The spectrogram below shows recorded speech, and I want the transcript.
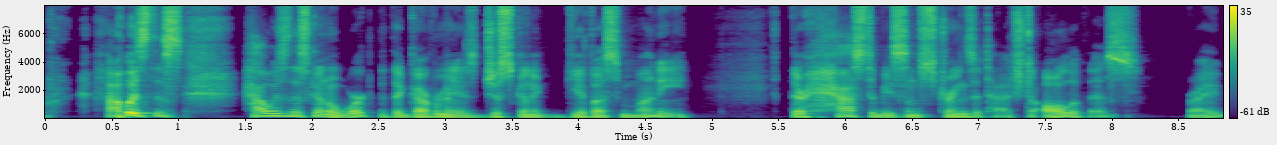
How is this how is this going to work that the government is just going to give us money? There has to be some strings attached to all of this, right?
